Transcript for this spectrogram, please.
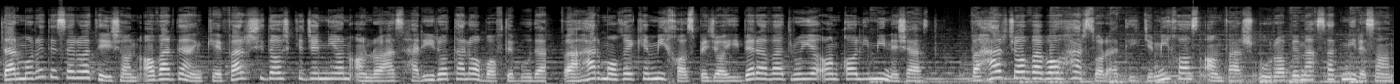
در مورد ثروت ایشان آوردند که فرشی داشت که جنیان آن را از حریر و طلا بافته بودند و هر موقع که می‌خواست به جایی برود روی آن قالی می نشست و هر جا و با هر سرعتی که می‌خواست آن فرش او را به مقصد میرساند.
